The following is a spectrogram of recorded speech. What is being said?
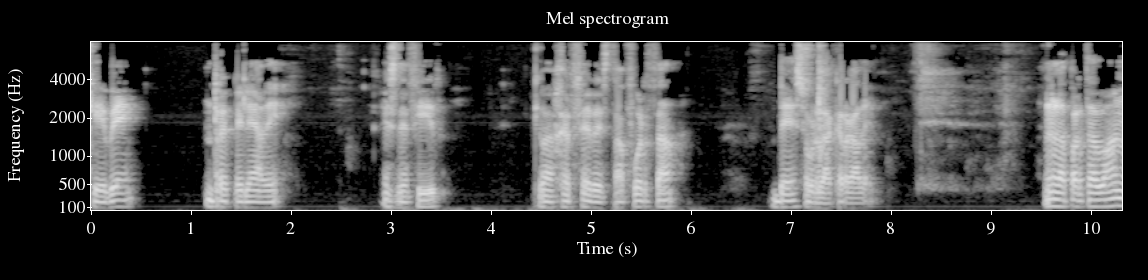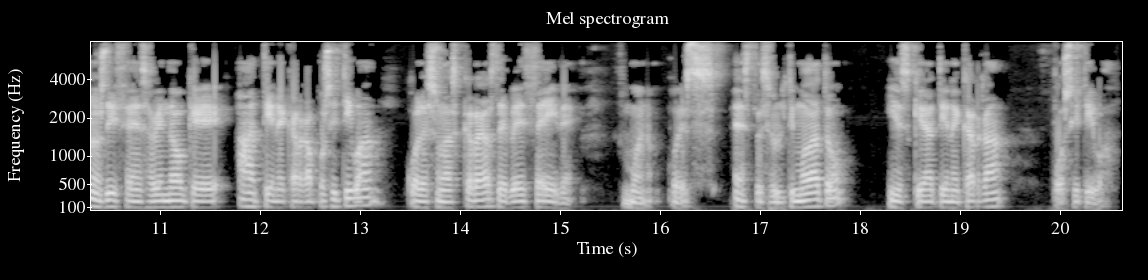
que B repele a D. Es decir, que va a ejercer esta fuerza B sobre la carga D. En el apartado A nos dice, sabiendo que A tiene carga positiva, cuáles son las cargas de B, C y D. Bueno, pues este es el último dato y es que A tiene carga positiva.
